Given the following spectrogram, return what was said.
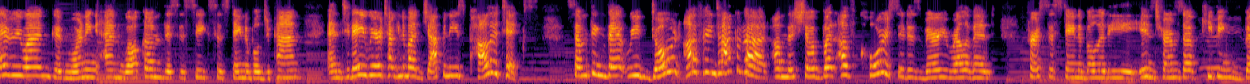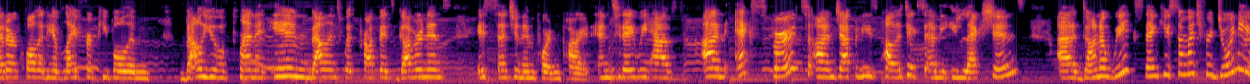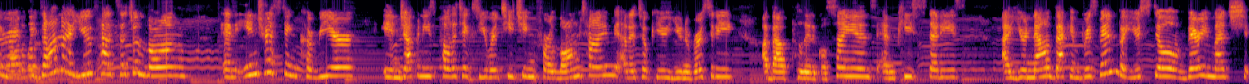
Hi, everyone. Good morning and welcome. This is Seek Sustainable Japan. And today we are talking about Japanese politics, something that we don't often talk about on the show, but of course it is very relevant for sustainability in terms of keeping better quality of life for people and value of planet in balance with profits. Governance is such an important part. And today we have an expert on Japanese politics and elections. Uh, Donna Weeks, thank you so much for joining. All Well, Donna, you've had such a long and interesting career in Japanese politics. You were teaching for a long time at a Tokyo University about political science and peace studies. Uh, you're now back in Brisbane, but you're still very much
